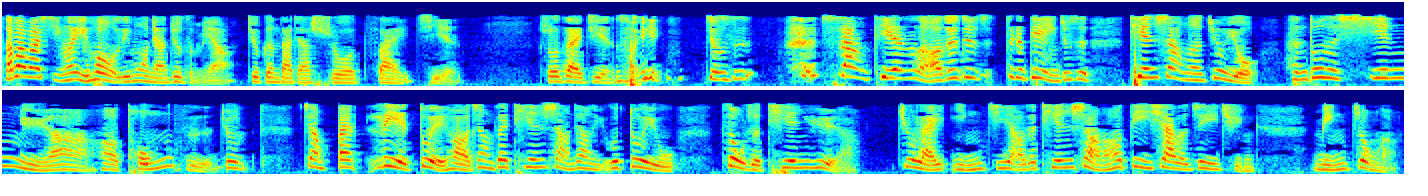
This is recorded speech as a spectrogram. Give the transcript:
他爸爸醒了以后，林默娘就怎么样？就跟大家说再见，说再见。所以就是。上天了啊！这就是这个电影，就是天上呢就有很多的仙女啊，哈童子就这样班列队哈，这样在天上这样有个队伍奏着天乐啊，就来迎接啊，在天上，然后地下的这一群民众啊，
